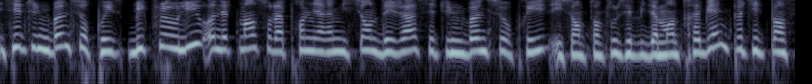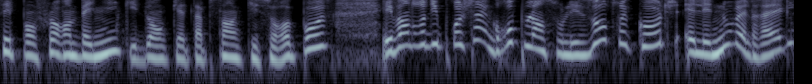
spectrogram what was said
c'est une bonne surprise. Big Flo Oli, honnêtement, sur la première émission, déjà, c'est une bonne surprise. Ils s'entendent tous évidemment très bien. Une petite pensée pour Florent Bagny, qui donc est absent, qui se repose. Et vendredi prochain, un gros plan sur les autres coachs et les nouvelles règles.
